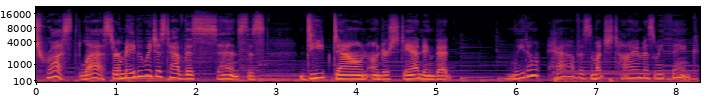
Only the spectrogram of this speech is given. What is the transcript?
trust less. Or maybe we just have this sense, this deep down understanding that we don't have as much time as we think.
